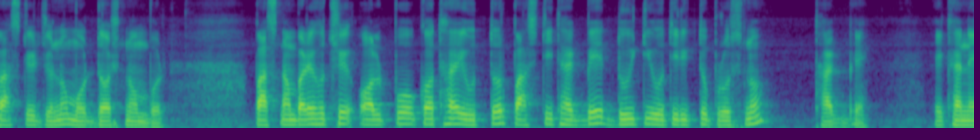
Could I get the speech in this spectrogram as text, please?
পাঁচটির জন্য মোট দশ নম্বর। পাঁচ নম্বরে হচ্ছে অল্প কথায় উত্তর, পাঁচটি থাকবে, দুইটি অতিরিক্ত প্রশ্ন থাকবে। এখানে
